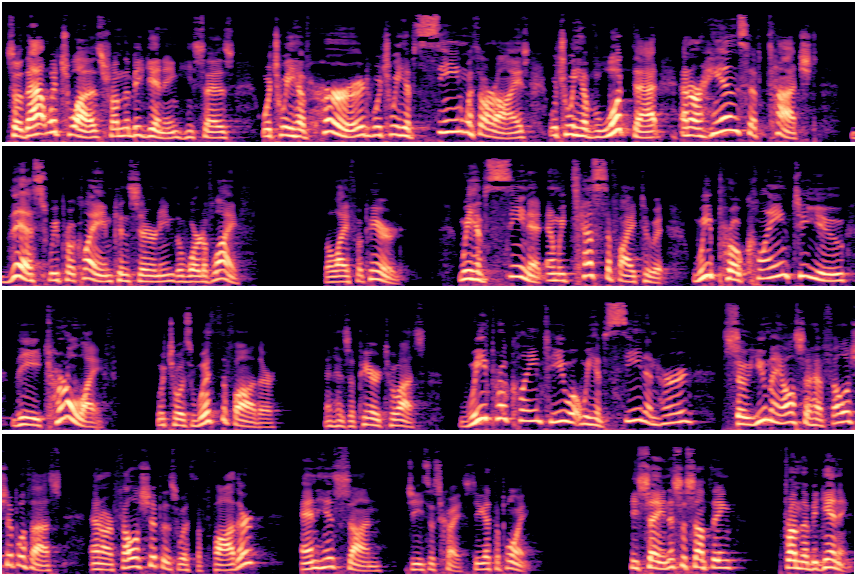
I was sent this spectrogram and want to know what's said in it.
So that which was from the beginning, he says, which we have heard, which we have seen with our eyes, which we have looked at, and our hands have touched, this we proclaim concerning the word of life. The life appeared. We have seen it and we testify to it. We proclaim to you the eternal life, which was with the Father and has appeared to us. We proclaim to you what we have seen and heard, so you may also have fellowship with us, and our fellowship is with the Father and his Son, Jesus Christ. You get the point? He's saying this is something from the beginning.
